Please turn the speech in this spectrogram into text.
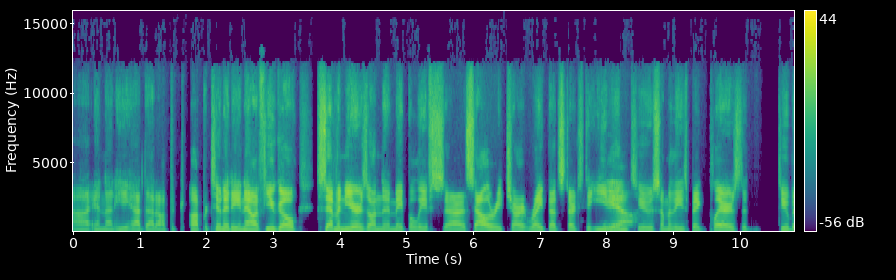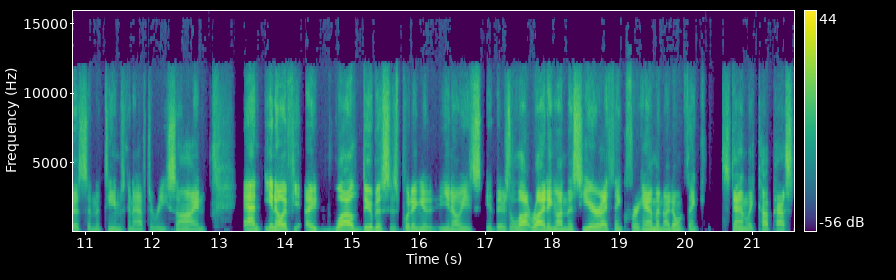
uh, and that he had that op- opportunity. Now, if you go seven years on the Maple Leafs uh, salary chart, right, that starts to eat yeah. into some of these big players that Dubas and the team's going to have to re-sign And you know, if you, I, while Dubas is putting it, you know, he's there's a lot riding on this year. I think for him, and I don't think Stanley Cup has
